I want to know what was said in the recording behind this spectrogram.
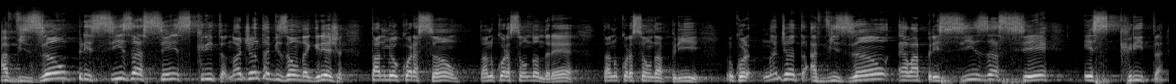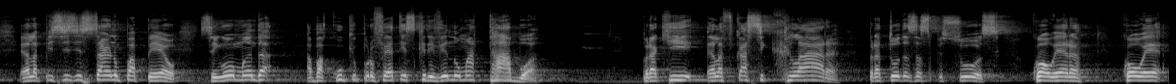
a visão precisa ser escrita. Não adianta a visão da igreja estar tá no meu coração, está no coração do André, está no coração da Pri. Não adianta. A visão ela precisa ser escrita, ela precisa estar no papel. Senhor manda Abacuque, o profeta, escrever numa tábua, para que ela ficasse clara para todas as pessoas qual era, qual é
